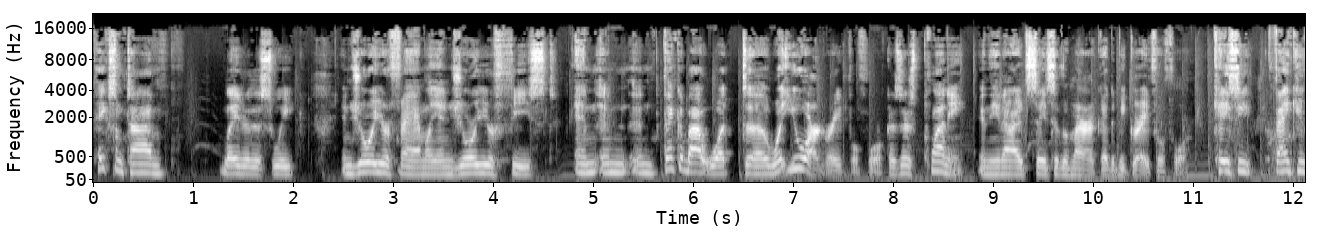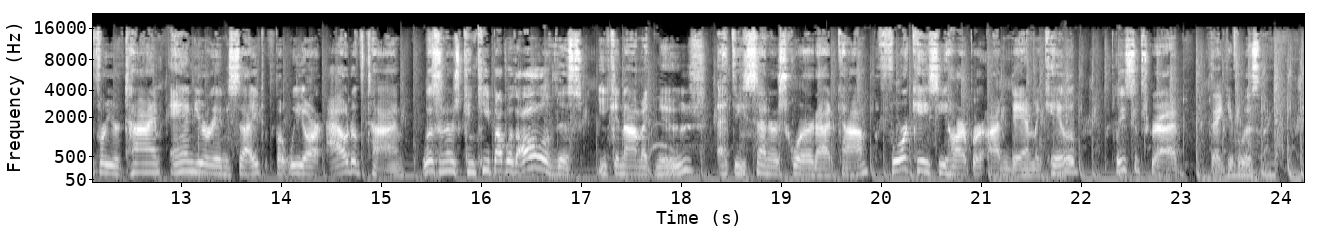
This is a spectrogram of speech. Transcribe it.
take some time later this week enjoy your family, enjoy your feast, and and, and think about what uh, what you are grateful for, because there's plenty in the United States of America to be grateful for. Casey, thank you for your time and your insight, but we are out of time. Listeners can keep up with all of this economic news at thecentersquare.com. For Casey Harper, I'm Dan McCaleb. Please subscribe. Thank you for listening.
